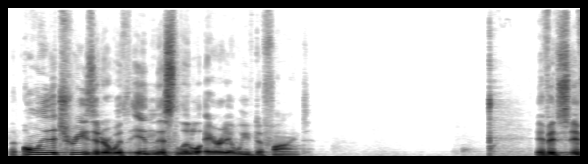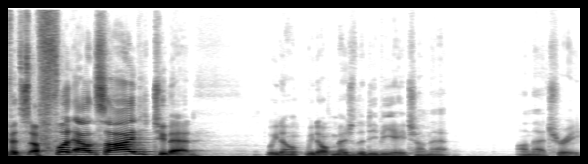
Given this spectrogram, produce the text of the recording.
but only the trees that are within this little area we've defined. If it's, if it's a foot outside, too bad. We don't, we don't measure the DBH on that, on that tree.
